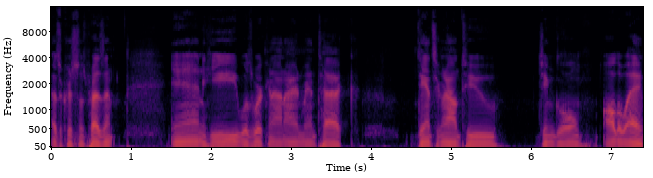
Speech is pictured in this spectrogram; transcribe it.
as a Christmas present and he was working on Iron Man tech, dancing around to Jingle All the Way,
